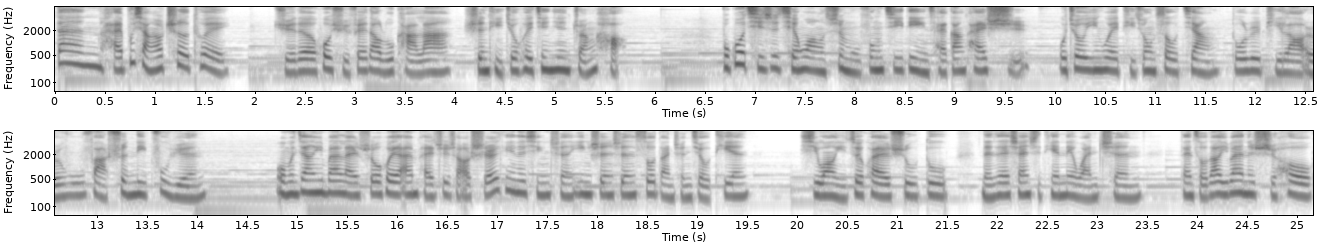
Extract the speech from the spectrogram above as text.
但还不想要撤退，觉得或许飞到卢卡拉，身体就会渐渐转好。不过，其实前往圣母峰基地才刚开始，我就因为体重骤降、多日疲劳而无法顺利复原。我们将一般来说会安排至少十二天的行程，硬生生缩短成九天，希望以最快的速度。能在三十天内完成，但走到一半的时候，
